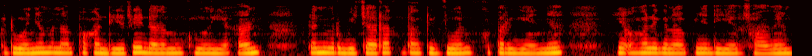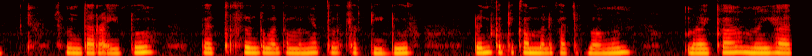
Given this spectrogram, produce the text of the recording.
Keduanya menampakkan diri dalam kemuliaan dan berbicara tentang tujuan kepergiannya yang akan digenapinya di Yerusalem. Sementara itu, Petrus dan teman-temannya telah tertidur, dan ketika mereka terbangun, mereka melihat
